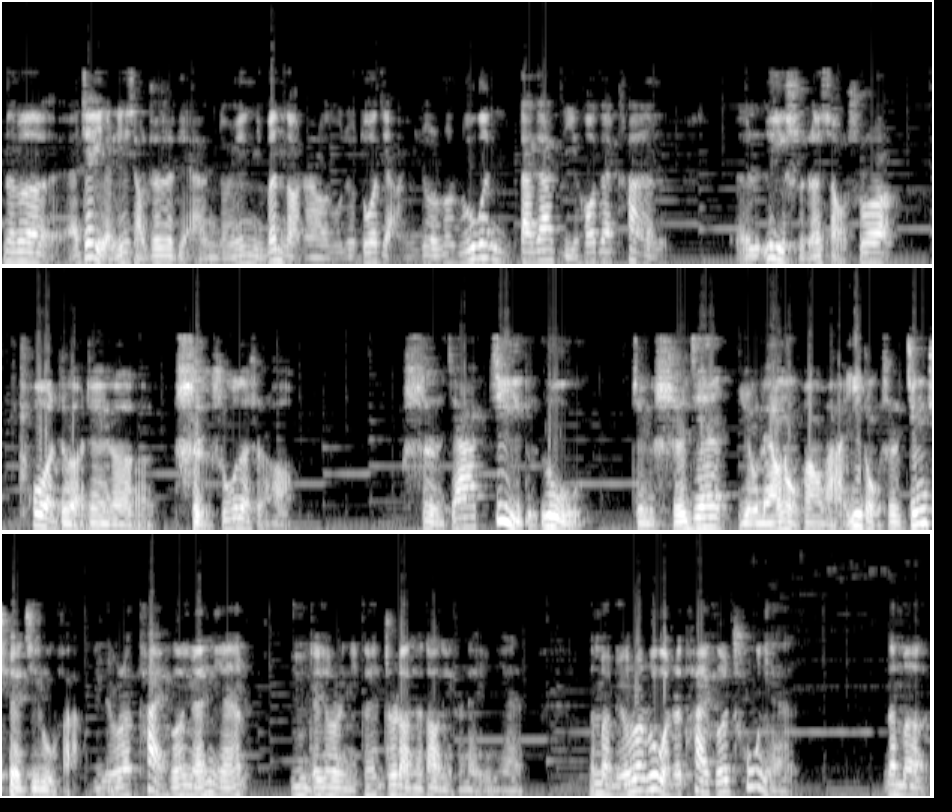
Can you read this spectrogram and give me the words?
那么呃这也是一小知识点，等于你问到这儿，我就多讲一句，就是说，如果你大家以后在看呃历史的小说或者这个史书的时候，史家记录这个时间有两种方法，一种是精确记录法，比如说太和元年，嗯，这就是你可以知道它到底是哪一年。那么比如说，如果是太和初年，那么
